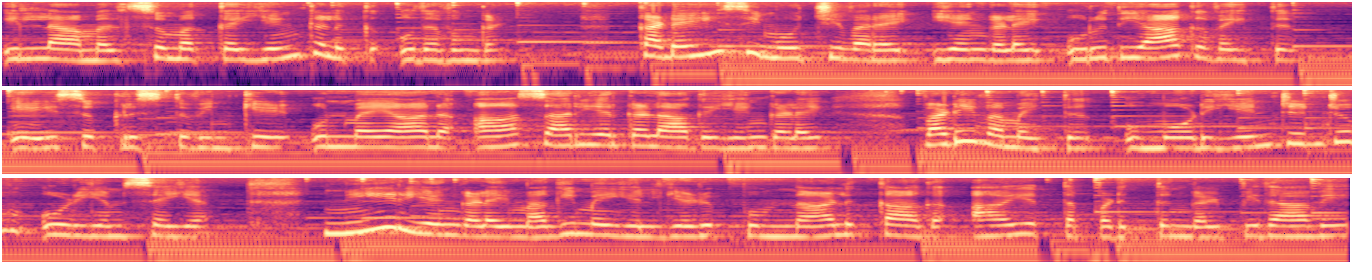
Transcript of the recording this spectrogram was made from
இல்லாமல் சுமக்க எங்களுக்கு உதவுங்கள். கடைசி மூச்சு வரை எங்களை உறுதியாக வைத்து இயேசு கிறிஸ்துவின் கீழ் உண்மையான ஆசாரியர்களாக எங்களை வடிவமைத்து உம்மோடு என்றென்றும் ஊழியம் செய்ய நீர் எங்களை மகிமையில் எழுப்பும் நாளுக்காக ஆயத்தப்படுத்துங்கள் பிதாவே.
